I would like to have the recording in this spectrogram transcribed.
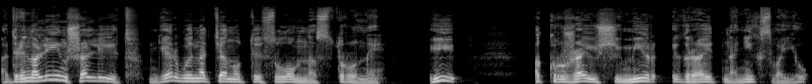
Адреналин шалит, нервы натянуты, словно струны, и окружающий мир играет на них свою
